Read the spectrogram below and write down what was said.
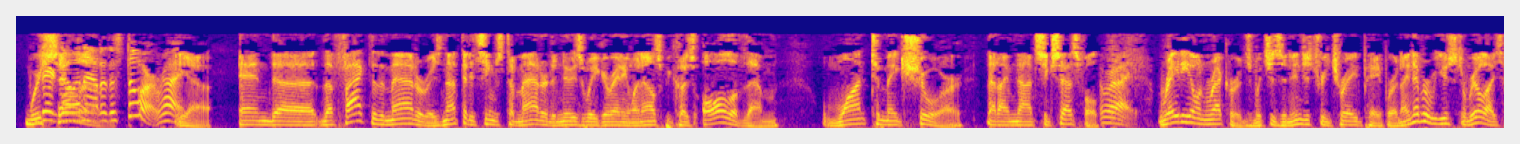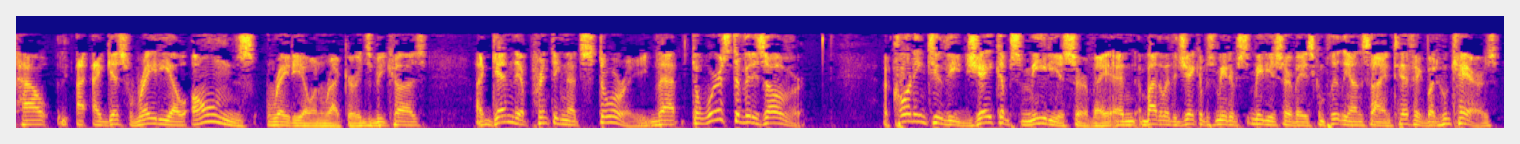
we're They're selling going out them. of the store, right? Yeah. And uh, the fact of the matter is, not that it seems to matter to Newsweek or anyone else, because all of them want to make sure that I'm not successful. Right. Radio and Records, which is an industry trade paper, and I never used to realize how, I, I guess radio owns Radio and Records, because, again, they're printing that story that the worst of it is over. According to the Jacobs Media Survey, and by the way, the Jacobs Media, Media Survey is completely unscientific, but who cares?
